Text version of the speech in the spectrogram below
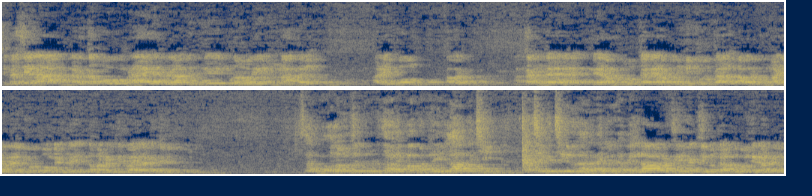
சிவசேனா நடத்த போகும் விநாயகர் விழாவிற்கு முதல்வரையும் நாங்கள் அழைப்போம். அவர் தகுந்த நேரம் கொடுத்த நேரம் ஒதுக்கி கொடுத்தால் அவருக்கும் அழைப்புகளை கொடுப்போம் என்று இந்த மன்றத்தின் வாயிலாக தெரிவித்துக் கொள்கிறேன். சார் முதலமைச்சருக்கு மட்டும் அழைப்பா மற்ற எல்லா கட்சி அரசியல் கட்சிகள் எல்லாம் அழைக்கிறாங்க எல்லா அரசியல் கட்சிகளும் கலந்து கொள்கிறார்கள்.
